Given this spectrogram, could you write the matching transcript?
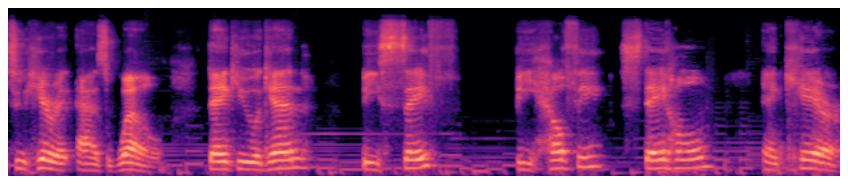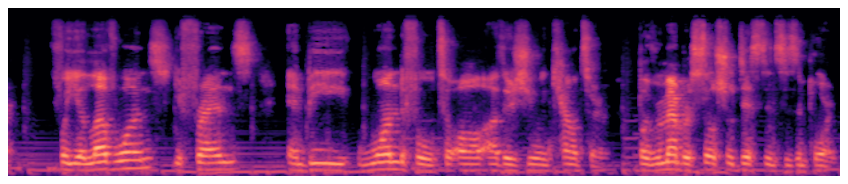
to hear it as well. Thank you again. Be safe, be healthy, stay home, and care for your loved ones, your friends, and be wonderful to all others you encounter. But remember, social distance is important.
